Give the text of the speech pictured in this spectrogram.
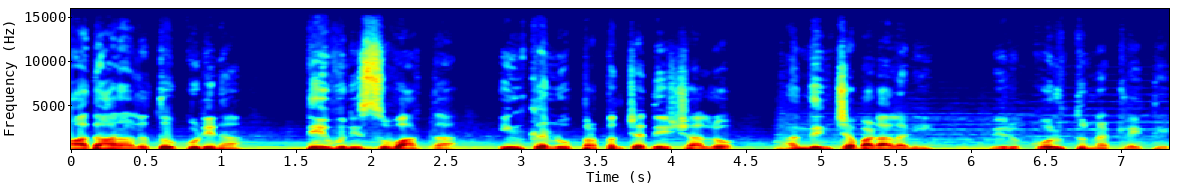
ఆధారాలతో కూడిన దేవుని సువార్త ఇంకనూ ప్రపంచ దేశాల్లో అందించబడాలని మీరు కోరుతున్నట్లయితే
